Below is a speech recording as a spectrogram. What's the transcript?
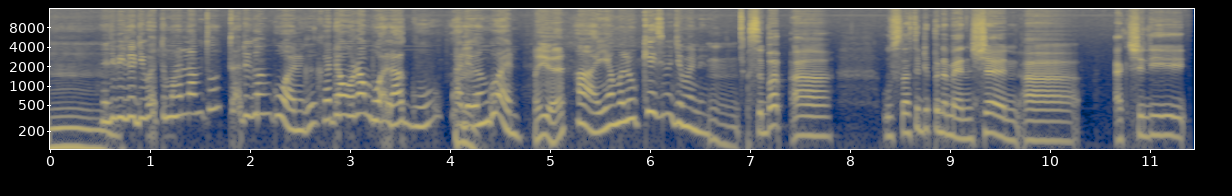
Hmm. Jadi bila di waktu malam tu tak ada gangguan ke? Kadang orang buat lagu ada Hmm. gangguan. Oh, ya eh? Ha, yang melukis macam mana? Hmm, sebab uh, ustaz tu dia pernah mention uh, actually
